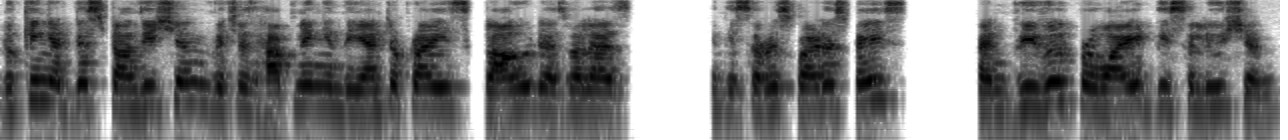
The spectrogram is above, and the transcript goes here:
looking at this transition which is happening in the enterprise cloud as well as in the service provider space, and we will provide the solution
